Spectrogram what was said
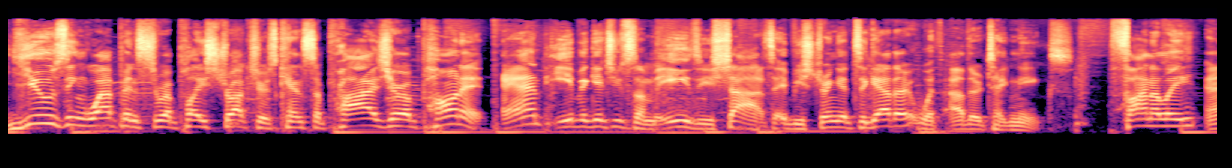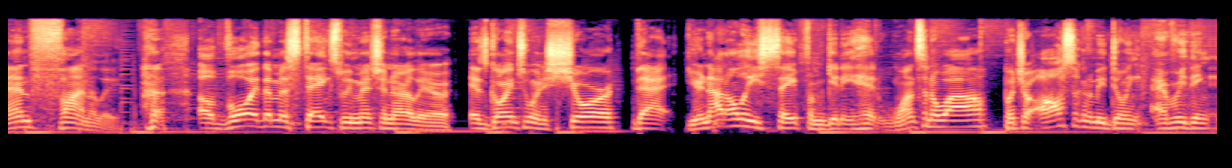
Using weapons to replace structures can surprise your opponent and even get you some easy shots if you string it together with other techniques. Finally, and finally, avoid the mistakes we mentioned earlier is going to ensure that you're not only safe from getting hit once in a while, but you're also going to be doing everything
